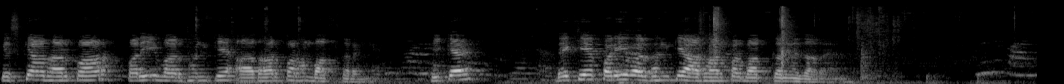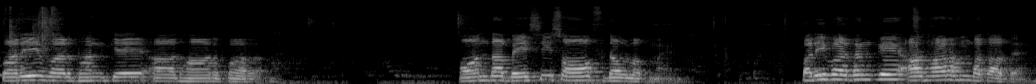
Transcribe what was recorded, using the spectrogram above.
किसके आधार पर? परिवर्धन के आधार पर हम बात करेंगे। ठीक है? देखिए, परिवर्धन के आधार पर बात करने जा रहे हैं। परिवर्धन के आधार पर। On the basis of development परिवर्धन के आधार हम बताते हैं।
